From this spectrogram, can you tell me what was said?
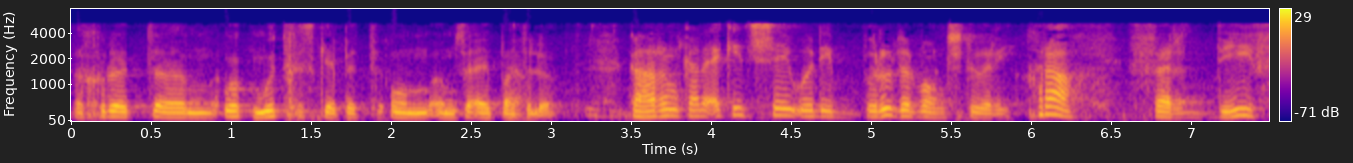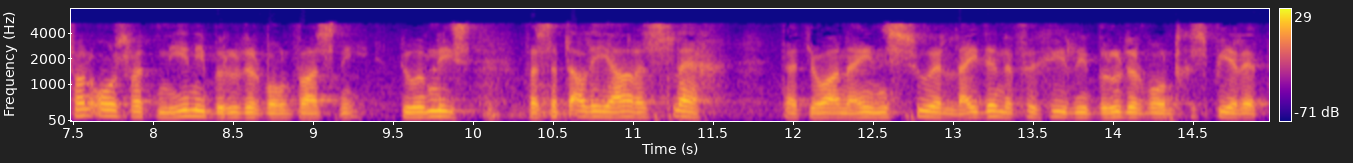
'n groot um, ook moed geskep het om om sy eie pad te loop. Karen, kan ek iets sê oor die broederbond storie? Graag. Vir die van ons wat nie in die broederbond was nie. Dominees was dit al die jare sleg dat Johan Heinz so 'n leidende figuur in die broederbond gespeel het.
